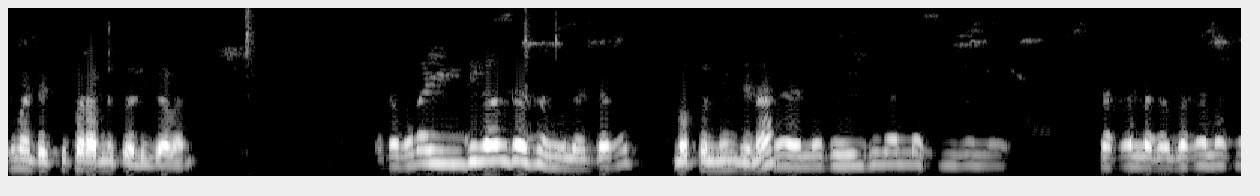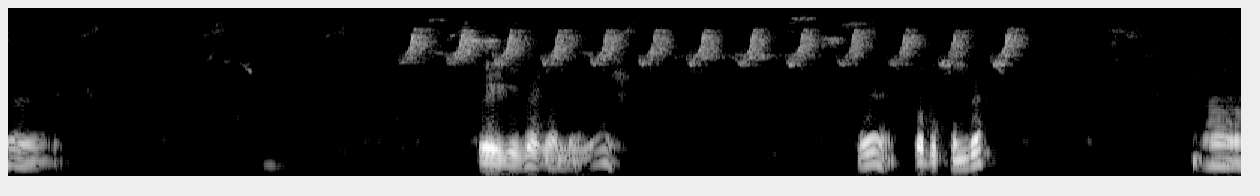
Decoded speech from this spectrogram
সময় দেখতে পর আপনি চলে যাবেন। এটা হয় হিন্দি গান তো মনে হয় দেখো। নতুন হিন্দি না? হ্যাঁ, লোকে হিন্দি গান না কি বলে লাগা টাকা লাগা হ্যাঁ। এই যে দেখেন হ্যাঁ কত সুন্দর? আহ,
